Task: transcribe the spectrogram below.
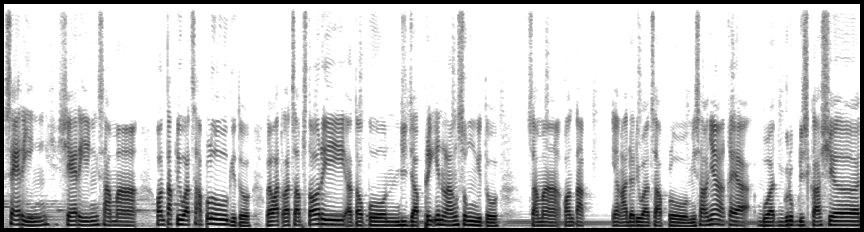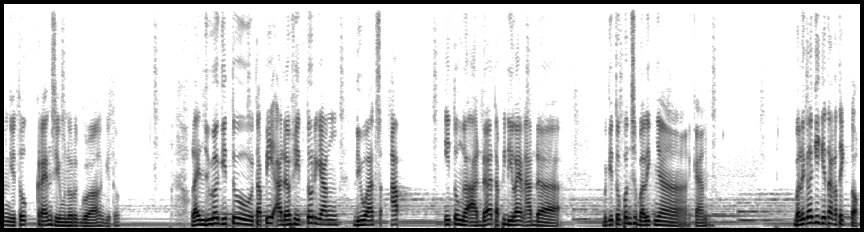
sharing sharing sama kontak di WhatsApp lo gitu lewat WhatsApp Story ataupun dijapriin langsung gitu sama kontak yang ada di WhatsApp lo. Misalnya kayak buat grup discussion gitu, keren sih menurut gua gitu. Lain juga gitu, tapi ada fitur yang di WhatsApp itu nggak ada, tapi di lain ada. Begitupun sebaliknya kan. Balik lagi kita ke TikTok.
